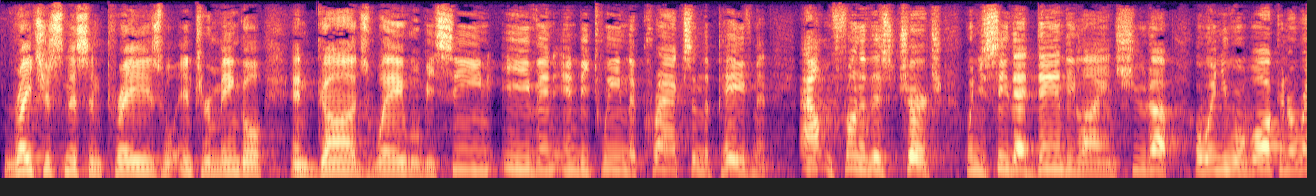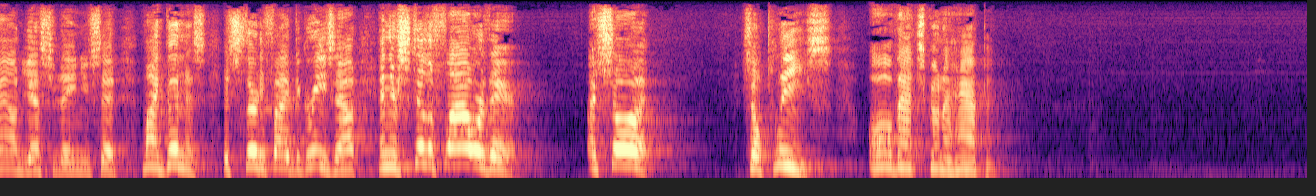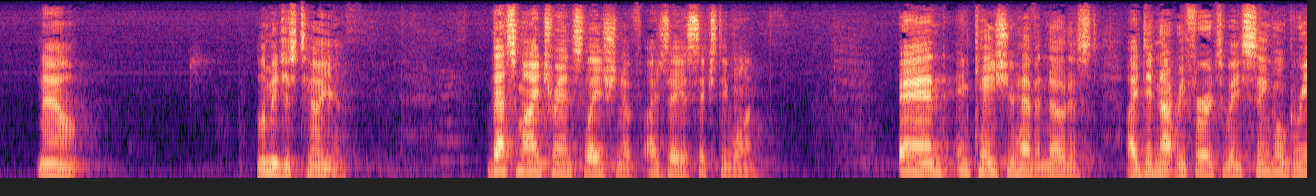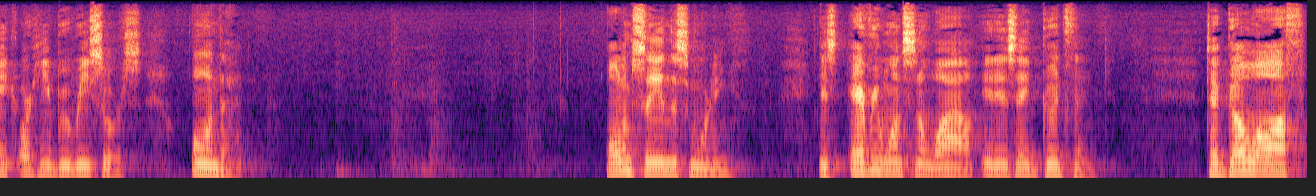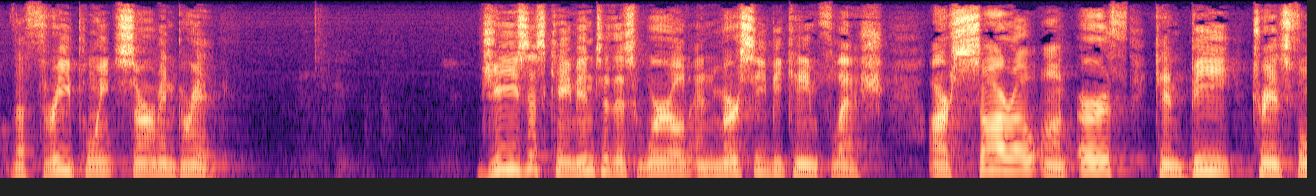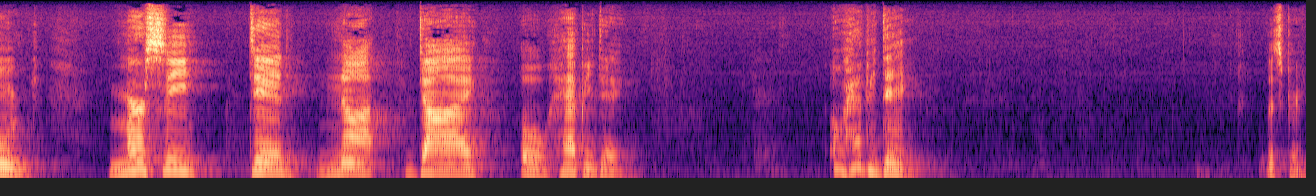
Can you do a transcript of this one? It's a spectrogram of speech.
righteousness and praise will intermingle and God's way will be seen even in between the cracks in the pavement out in front of this church when you see that dandelion shoot up, or when you were walking around yesterday and you said, My goodness, it's 35 degrees out and there's still a flower there. I saw it. So please, all that's going to happen. Now, let me just tell you, that's my translation of Isaiah 61. And in case you haven't noticed, I did not refer to a single Greek or Hebrew resource on that. All I'm saying this morning is every once in a while, it is a good thing to go off the three point sermon grid. Jesus came into this world and mercy became flesh. Our sorrow on earth can be transformed. Mercy did not die. Oh, happy day. Oh, happy day. Let's pray.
